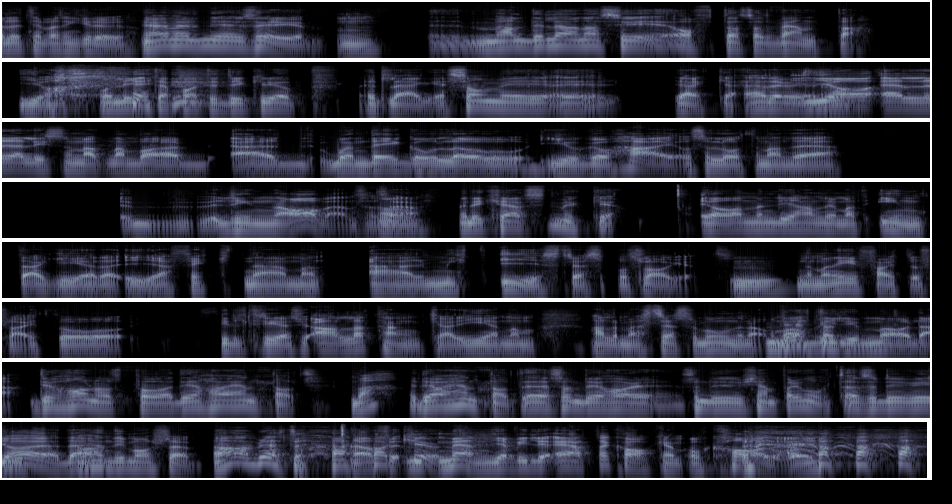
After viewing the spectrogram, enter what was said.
Eller vad tänker du? Nej, men eh, så är det ju. Mm. Men det lönar sig oftast att vänta Ja. och lita på att det dyker upp ett läge. Som i eh, Jerka. Eller, Ja, eller liksom att man bara är when they go low, you go high och så låter man det eh, rinna av en. Så att Ja. säga. Men det krävs mycket. Ja, men det handlar om att inte agera i affekt när man är mitt i stresspåslaget. Mm. När man är i fight or flight då filtreras ju alla tankar genom alla de här stresshormonerna och man Berätta. vill ju mörda. Du har något på, det har hänt något. Va? Det har hänt något eh, som du, har, som du kämpar emot. Alltså, du vill, Ja, ja det hände i morse. Ja, berätta. Ja, för, men jag vill ju äta kakan och ha den.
